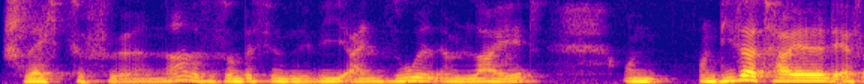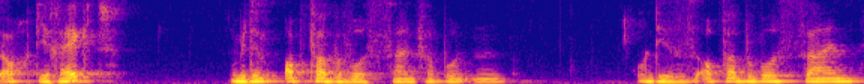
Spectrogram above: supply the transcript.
schlecht zu fühlen. Ne? Das ist so ein bisschen wie ein Suhlen im Leid. Und, und dieser Teil, der ist auch direkt mit dem Opferbewusstsein verbunden. Und dieses Opferbewusstsein,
